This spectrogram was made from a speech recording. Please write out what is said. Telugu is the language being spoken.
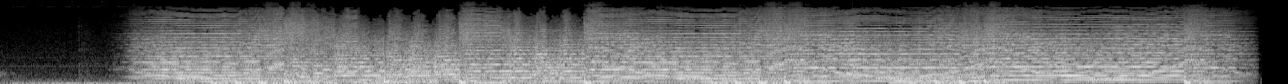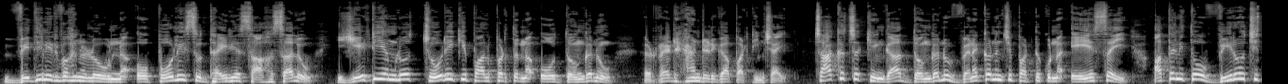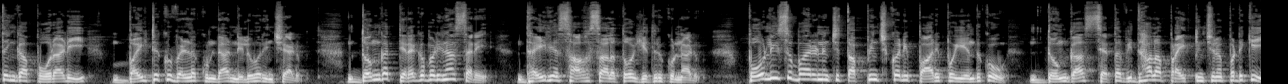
విధి నిర్వహణలో ఉన్న ఓ పోలీసు ధైర్య సాహసాలు ఏటీఎంలో చోరీకి పాల్పడుతున్న ఓ దొంగను రెడ్ హ్యాండెడ్గా పట్టించాయి. చాకచక్యంగా దొంగను వెనక నుంచి పట్టుకున్న ఏఎస్ఐ అతనితో వీరోచితంగా పోరాడి బయటకు వెళ్ళకుండా నిలువరించాడు. దొంగ తిరగబడినా సరే ధైర్య సాహసాలతో ఎదుర్కొన్నాడు. పోలీసు బారి నుంచి తప్పించుకొని పారిపోయేందుకు దొంగ శతవిధాల ప్రయత్నించినప్పటికీ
